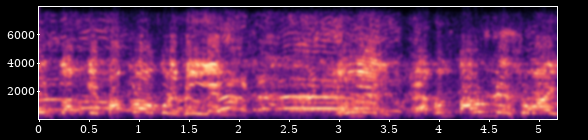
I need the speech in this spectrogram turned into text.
ইসলামকে পাকড়াও করে ফেললেন। বললেন এখন তারুণ্যের সময়।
